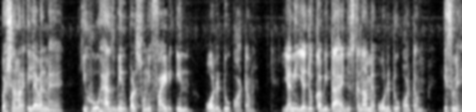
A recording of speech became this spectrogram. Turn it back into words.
क्वेश्चन नंबर इलेवन में है कि who has been personified in ode to autumn यानी यह जो कविता है जिसका नाम है ओड टू ऑटम इसमें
